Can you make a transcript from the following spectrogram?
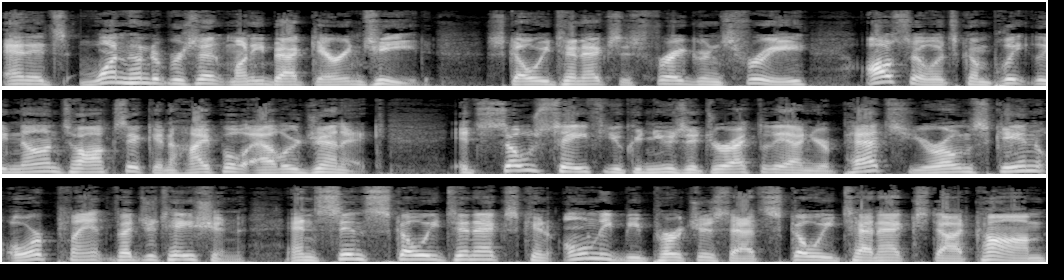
and it's 100% money back guaranteed. SCOE 10X is fragrance free. Also, it's completely non toxic and hypoallergenic. It's so safe you can use it directly on your pets, your own skin, or plant vegetation. And since SCOE 10X can only be purchased at SCOE10X.com,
